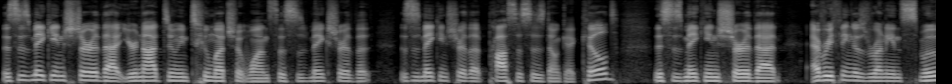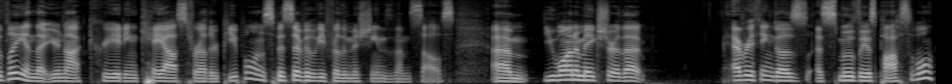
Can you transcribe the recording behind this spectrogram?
This is making sure that you're not doing too much at once. This is make sure that this is making sure that processes don't get killed. This is making sure that everything is running smoothly and that you're not creating chaos for other people and specifically for the machines themselves. Um, you want to make sure that everything goes as smoothly as possible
